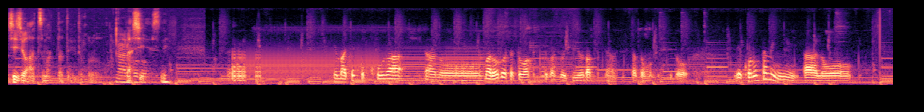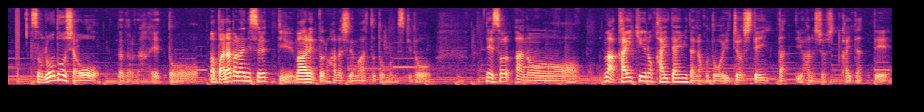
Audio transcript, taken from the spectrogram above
支持は集まったというところらしいですね。でまあ、結構ここが、あのーまあ、労働者掌握とかすごい重要だったって話したと思うんですけどでこのために、あのーその労働者をなんだろうな、えっとまあ、バラバラにするっていう、まあ、アレントの話でもあったと思うんですけどでそあのーまあ、階級の解体みたいなことを一応していったっていう話をし書いてあって、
